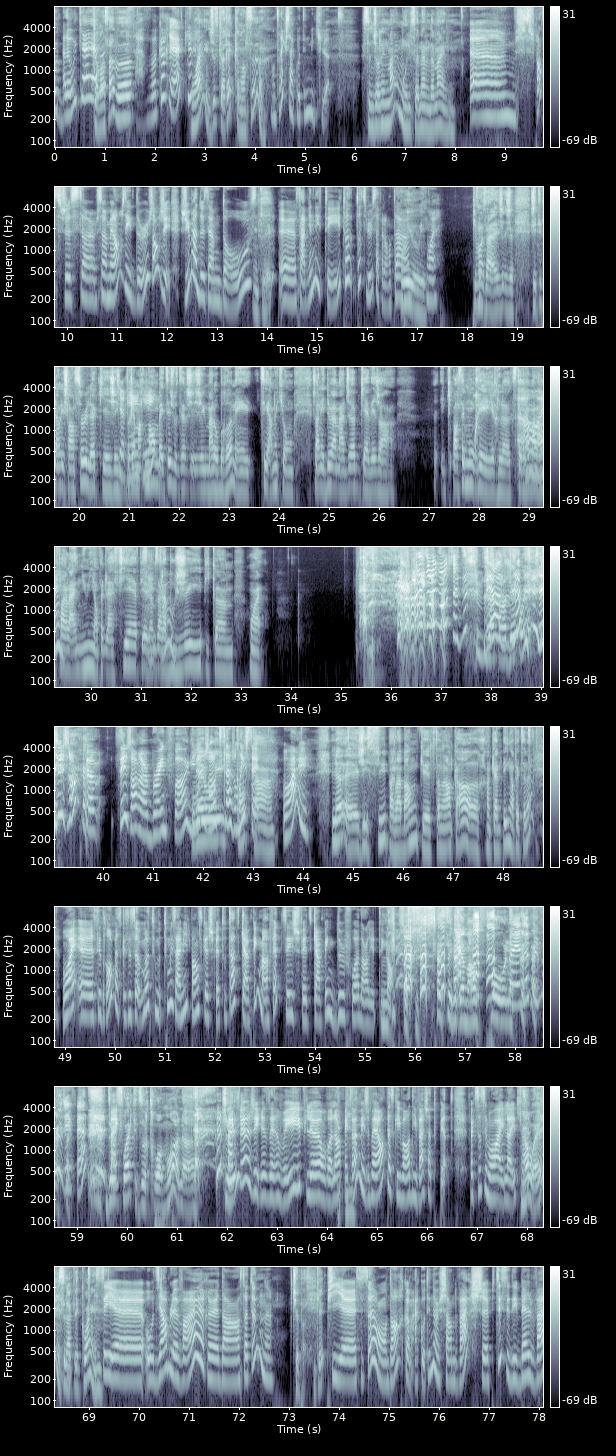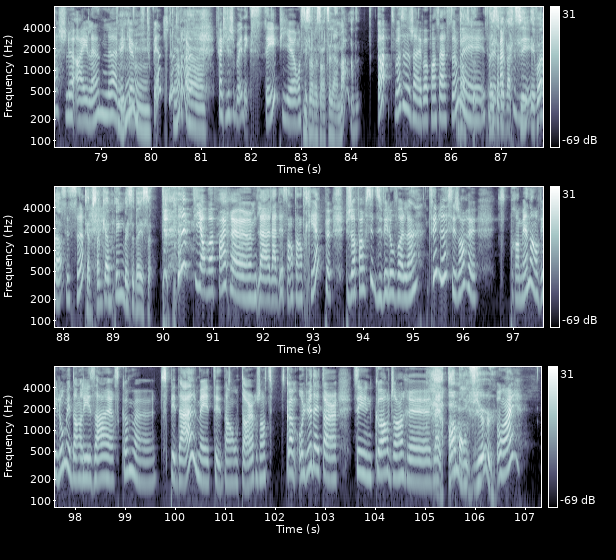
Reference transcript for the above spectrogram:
Marc-Claude? Allô? Comment ça va? Ça va correct? Ouais, juste correct, comment ça? On dirait que je suis à côté de mes culottes. C'est une journée de même ou une semaine de même? Euh, je pense que c'est un, mélange des deux. Genre, j'ai, eu ma deuxième dose. OK. Euh, ça a bien été. Toi, toi tu l'as eu, ça fait longtemps. Oui, oui, oui. Ouais. Puis moi, j'étais dans les chanceux, là, qui j'ai vraiment... ri. Non, ben, tu sais, je veux dire, j'ai eu mal au bras, mais, tu sais, il y en a qui ont... J'en ai deux à ma job qui avaient, genre... qui pensaient mourir, là. que C'était Ah, vraiment ouais? l'enfer la nuit. Ont fait de la fièvre, puis Ça misère à bouger, puis comme... Ouais. Non, je te dis, je suis belle. J'attendais... Oui. J'ai genre comme, tu sais, genre un brain fog, là. Oui, genre oui, toute la journée, j'étais. Ouais. Là, euh, j'ai su par la banque que tu t'en as encore en camping en fait de semaine. Ouais, euh, c'est drôle parce que c'est ça. Moi, tous mes amis pensent que je fais tout le temps du camping, mais en fait, tu sais, je fais du camping deux fois dans l'été. Non, ça, c'est- ça, c'est vraiment faux, là. Mais là, c'est ça que j'ai fait. Deux Fait que- fois qui durent trois mois, là. OK. Fait que là, j'ai réservé, puis là, on va là en fin de semaine, mais j'ai bien hâte parce qu'il va y avoir des vaches à tout pète. Fait que ça, c'est mon highlight. là. Ah ouais, c'est dans quel coin? C'est euh, au Diable Vert, dans Sutton. Je sais pas, OK. Puis euh, c'est ça, on dort comme à côté d'un champ de vaches. Euh, Puis tu sais, c'est des belles vaches, là, Highland, là, avec Mhm. un petit toupette, là. Ah, Fait que là, je suis bien excitée, puis euh, on mais s'est... ça va sentir la marde. Ah, tu vois, j'avais pas pensé à ça, mais ça, ben, fait, ça fait partie. partie. des- Et voilà. C'est ça. T'aimes ça le camping? Ben c'est bien ça. Puis on va faire euh, la, la descente en trip. Puis je vais faire aussi du vélo volant. Tu sais, là, c'est genre... euh, tu te promènes en vélo, mais dans les airs. C'est comme... euh, tu pédales, mais t'es dans hauteur. Genre, tu, comme au lieu d'être un... Une corde, genre... euh, la- Oh mon Dieu! Ouais.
